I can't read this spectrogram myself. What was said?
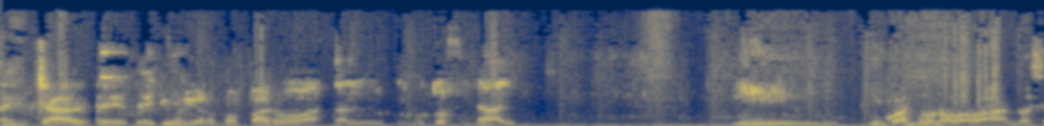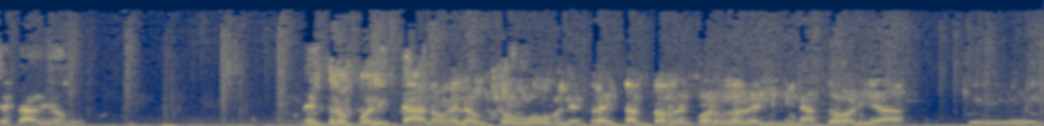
La hinchada de, Junior no paró hasta el minuto final. Y, cuando uno va bajando ese estadio metropolitano en el autobús, le trae tantos recuerdos de eliminatoria, que,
